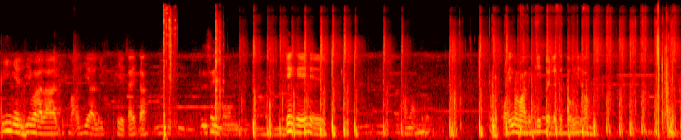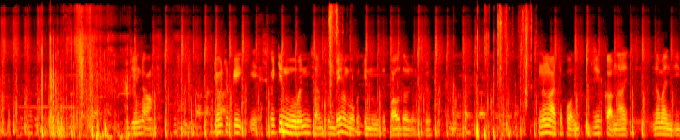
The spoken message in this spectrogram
Tuy nhiên gì mà là cái thọ gì à gì thì trái ta Cái cái thì कोई ना वाले की तो ले तो ही आओ। जिन आओ। जो चुके इसका कि नू मन ही सान तुम भी हम वो को कि नू तो पाव दो जो नंग आज तो पो जी का ना ना मन जी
